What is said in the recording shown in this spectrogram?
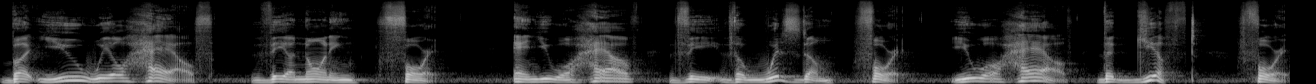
but you will have the anointing for it. And you will have the, the wisdom for it. You will have the gift for it.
